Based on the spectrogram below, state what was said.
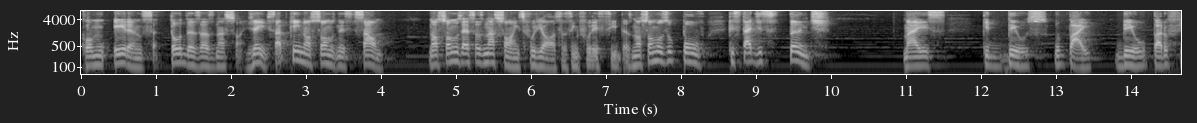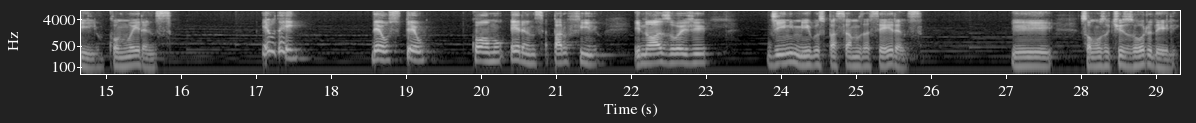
como herança todas as nações. Gente, sabe quem nós somos nesse salmo? Nós somos essas nações furiosas, enfurecidas. Nós somos o povo que está distante, mas que Deus, o Pai, deu para o Filho como herança. Eu dei. Deus deu como herança para o Filho. E nós hoje, de inimigos, passamos a ser herança. E somos o tesouro dele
